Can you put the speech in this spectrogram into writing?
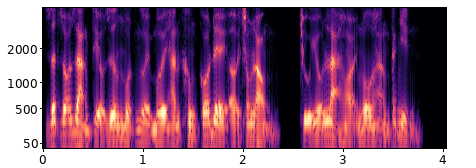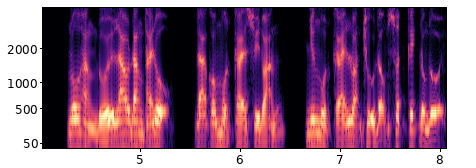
rất rõ ràng tiểu dương một người mới hắn không có để ở trong lòng, chủ yếu là hỏi ngô hàng cách nhìn. Ngô hàng đối lao đăng thái độ, đã có một cái suy đoán, nhưng một cái loạn chủ động xuất kích đồng đội,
